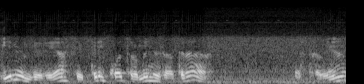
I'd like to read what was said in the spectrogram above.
vienen desde hace 3, 4 meses atrás, ¿está bien?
